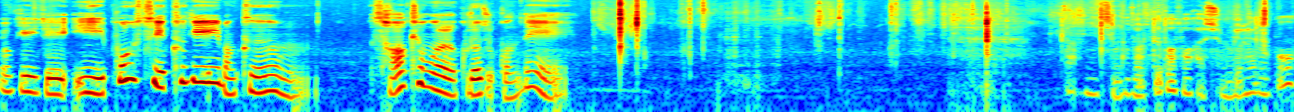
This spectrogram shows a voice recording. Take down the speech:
여기 이제 이 포스트잇 크기만큼 사각형을 그려줄 건데 이 친구들 뜯어서 다시 준비를 해두고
